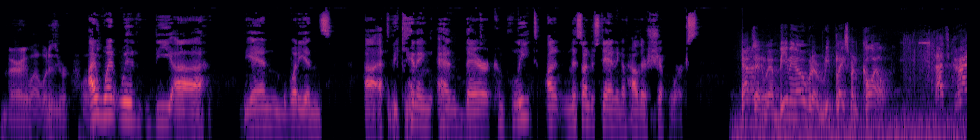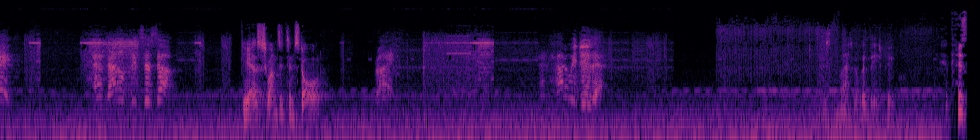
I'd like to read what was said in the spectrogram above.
Very well. What is your quote? I went with the uh, the Ornarans uh, at the beginning and their complete un- misunderstanding of how their ship works. Captain, we're beaming over a replacement coil. That's great. And that'll fix us up. Yes, once it's installed. Right. And how do we do that? What's the matter with these people? there's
